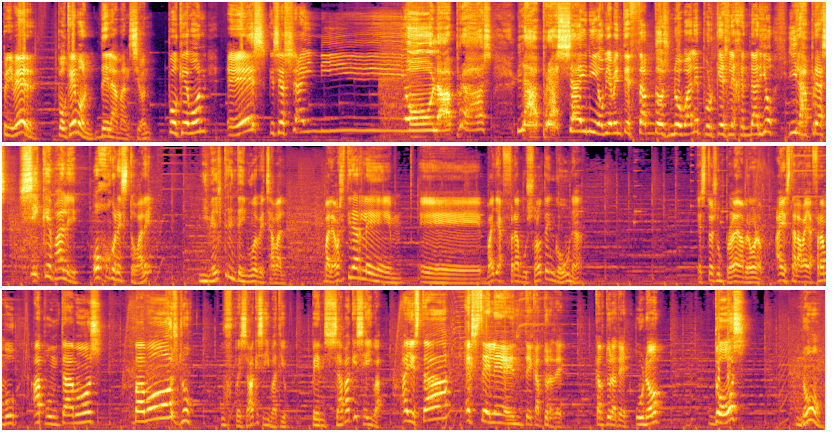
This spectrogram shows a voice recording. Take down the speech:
Primer Pokémon de la mansión Pokémon es que sea Shiny. ¡Oh, Lapras! ¡Lapras Shiny! Obviamente Zapdos no vale porque es legendario y Lapras sí que vale. Ojo con esto, ¿vale? Nivel 39, chaval. Vale, vamos a tirarle... Eh, vaya Frambu, solo tengo una. Esto es un problema, pero bueno. Ahí está la valla Frambu. Apuntamos. ¡Vamos! ¡No! Uf, pensaba que se iba, tío. Pensaba que se iba. Ahí está. ¡Excelente! Captúrate. Captúrate. Uno. Dos. No.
